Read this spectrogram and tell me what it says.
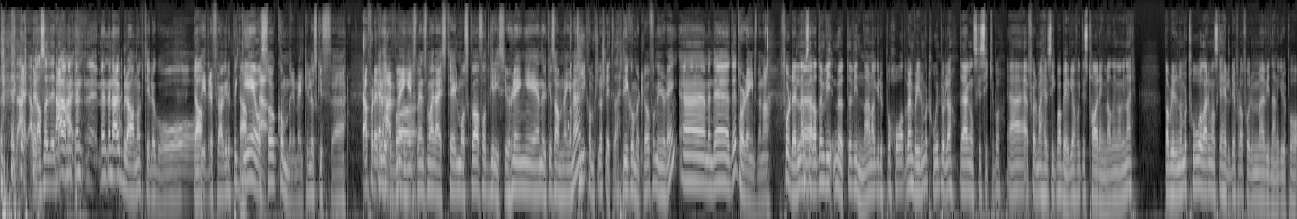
Det er, ja, men altså, det, Nei, er, men, men, men, men det er jo bra nok til å gå Ja. videre fra gruppe G, Ja. og så kommer de vel til å skuffe Ja, for det en haug med engelskmenn som har reist til Moskva og fått grisehjuling i en uke sammenhengende. De kommer til å slite der. De kommer til å få mye juling, uh, men det, det tåler engelskmennene. Fordelen deres uh, er at de vi- møter vinneren av gruppe H. Den blir nummer to i pulla, Det er jeg ganske sikker på. Jeg, jeg føler meg helt sikker på at Belgia faktisk tar England den gangen her. Da blir det nummer to, og da er de ganske heldige, for da får de eh, vinneren i gruppe H.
